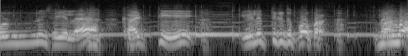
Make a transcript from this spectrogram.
ஒண்ணும் செய்யல. கட்டி இழுத்துக்கிட்டு போறேன் மெதுவா.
